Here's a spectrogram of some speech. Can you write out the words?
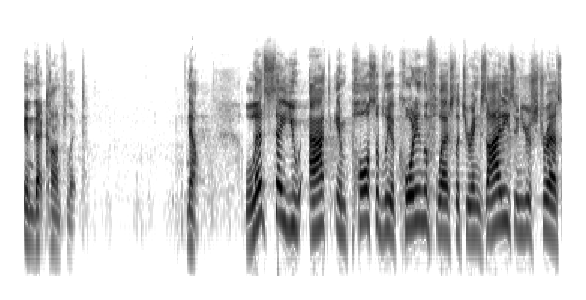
in that conflict. Now, Let's say you act impulsively according to the flesh, let your anxieties and your stress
